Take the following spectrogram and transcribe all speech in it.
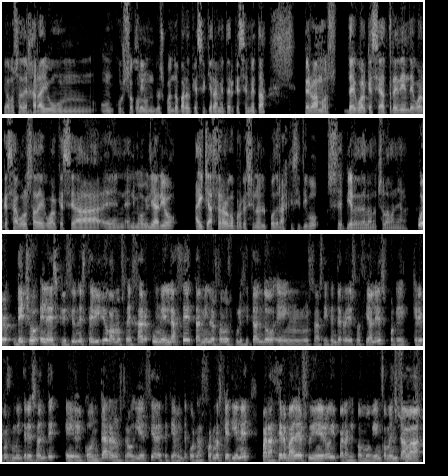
y vamos a dejar ahí un, un curso con sí. un descuento para el que se quiera meter, que se meta. Pero vamos, da igual que sea trading, da igual que sea bolsa, da igual que sea en, en inmobiliario, hay que hacer algo porque si no el poder adquisitivo se pierde de la noche a la mañana. Bueno, de hecho, en la descripción de este vídeo vamos a dejar un enlace, también lo estamos publicitando en nuestras diferentes redes sociales porque creemos muy interesante el contar a nuestra audiencia efectivamente pues las formas que tiene para hacer valer su dinero y para que, como bien comentaba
